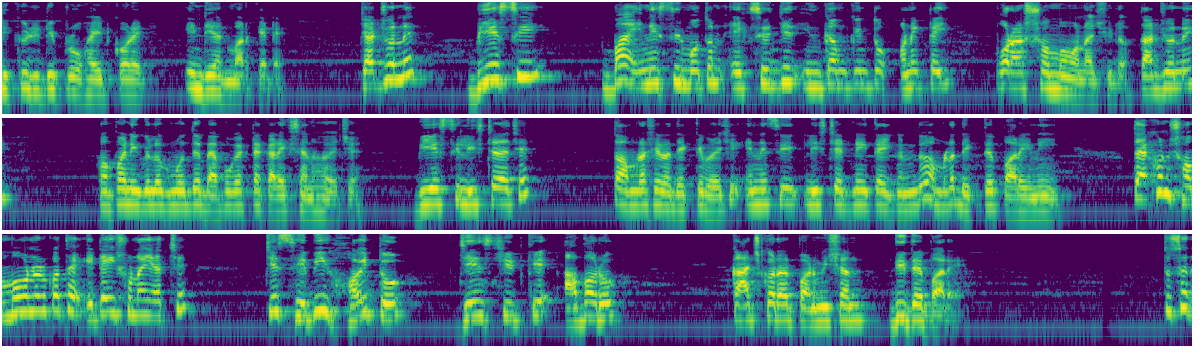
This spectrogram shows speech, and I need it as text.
লিকুইডিটি প্রোভাইড করে ইন্ডিয়ান মার্কেটে যার জন্যে বিএসসি বা এনএসসির মতন এক্সচেঞ্জের ইনকাম কিন্তু অনেকটাই পড়ার সম্ভাবনা ছিল। তার জন্যই কোম্পানিগুলোর মধ্যে ব্যাপক একটা কারেকশান হয়েছে। বিএসসি লিস্টেড আছে, তো আমরা সেটা দেখতে পেরেছি। এনএসসি লিস্টেড নেই, তাই কিন্তু আমরা দেখতে পারিনি। তো এখন সম্ভাবনার কথা এটাই শোনা যাচ্ছে যে সেবি হয়তো জেন স্ট্রিটকে আবারও কাজ করার পারমিশন দিতে পারে। তো স্যার,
